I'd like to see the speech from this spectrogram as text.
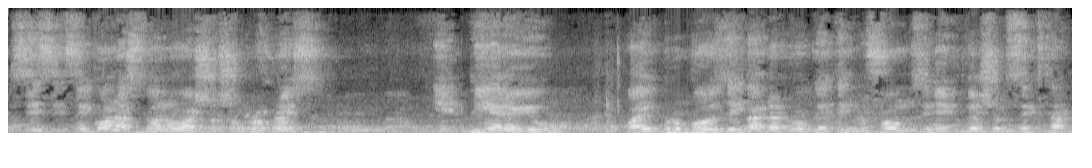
since it's a cornerstone of our social progress in PRAU. By proposing and advocating reforms in the education sector,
